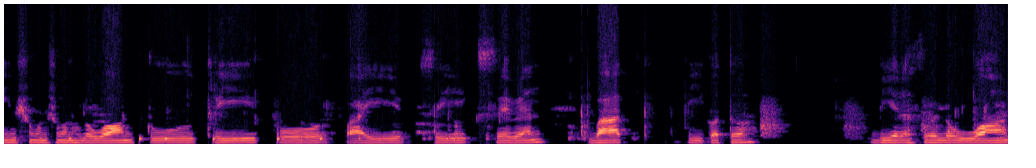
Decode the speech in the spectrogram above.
ইউ সমান সমান হলো one two three four five six seven বাদ বি কত? বি এর আছে হলো ওয়ান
